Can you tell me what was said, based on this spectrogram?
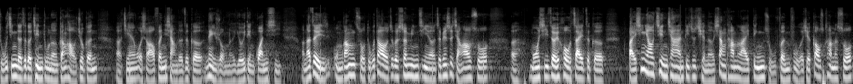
读经的这个进度呢，刚好就跟呃今天我想要分享的这个内容呢有一点关系啊。那这里我们刚刚所读到的这个生命记呢，这边是讲到说。呃，摩西最后在这个百姓要进迦南地之前呢，向他们来叮嘱吩咐，而且告诉他们说，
